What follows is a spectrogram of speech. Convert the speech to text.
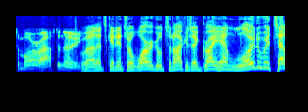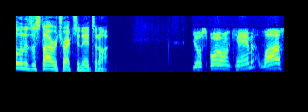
tomorrow afternoon. Well, let's get into a Warragul tonight because a greyhound loaded with talent is a star attraction there tonight. You're spot on, Cam. Last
